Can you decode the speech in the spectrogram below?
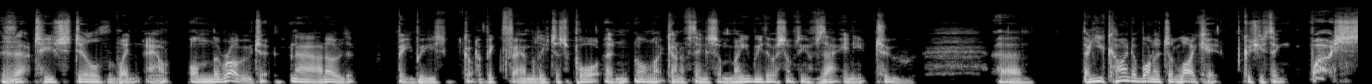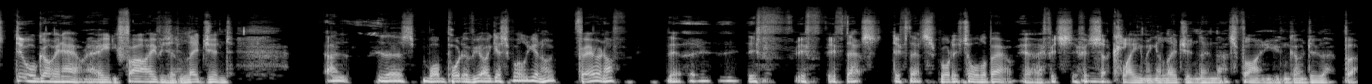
that he still went out on the road. Now, I know that BB's got a big family to support and all that kind of thing, so maybe there was something of that in it too. Um, and you kind of wanted to like it because you think, well, he's still going out at 85, he's a legend. And there's one point of view, I guess, well, you know, fair enough. If if if that's if that's what it's all about, yeah, if it's if it's acclaiming a legend, then that's fine. You can go and do that. But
